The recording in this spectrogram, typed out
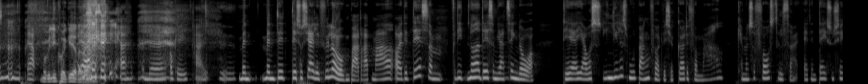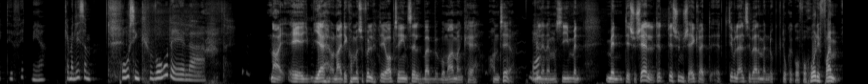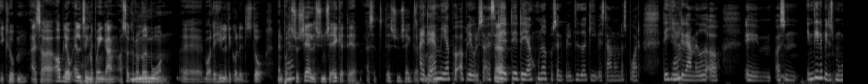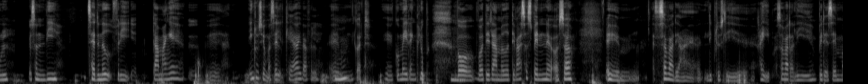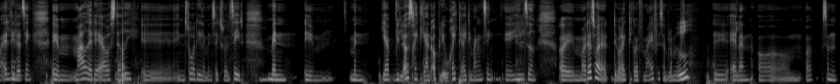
Ja. Må vi lige korrigere dig Ja, der? ja men, øh, okay. Ej, øh, Men, men det, det sociale fylder åbenbart ret meget, og er det det, som, fordi noget af det, som jeg har tænkt over, det er, at jeg er også en lille smule bange for, at hvis jeg gør det for meget, kan man så forestille sig, at en dag synes jeg ikke, det er fedt mere. Kan man ligesom bruge sin kvote, eller... Nej, øh, ja og nej, det kommer selvfølgelig, det er jo op til en selv, hvad, hvor meget man kan håndtere, Ja. vil jeg nemmere sige, men, men det sociale, det, det synes jeg ikke, at, at det vil altid være, at man, du, du kan gå for hurtigt frem i klubben, altså opleve alle tingene på en gang, og så kan mm. du møde muren, øh, hvor det hele det går lidt i stå, men på Ja. det sociale synes jeg ikke, at det er, altså det, det synes jeg ikke, det er for Ej, det er mere på oplevelser. Altså, Ja. det, det er det, jeg 100% vil videregive, hvis der er nogen, der spurgte. Det er hele ja. det der med at øhm, og sådan en lille bitte smule sådan lige tage det ned, fordi der er mange, øh, øh, inklusive mig selv, kan jeg i hvert fald øh, mm. godt øh, gå med i den klub, mm. hvor, hvor det der med, at det var så spændende, og så, øh, altså, så var der lige pludselig øh, reb, og så var der lige BDSM og alle de Ja. der ting. Øh, meget af det er også stadig øh, en stor del af min seksualitet, mm. men... Øh, men jeg ville også rigtig gerne opleve rigtig, rigtig mange ting øh, ja. hele tiden. Og, øhm, og der tror jeg, det var rigtig godt for mig, for eksempel at møde øh, Allan, og, og sådan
